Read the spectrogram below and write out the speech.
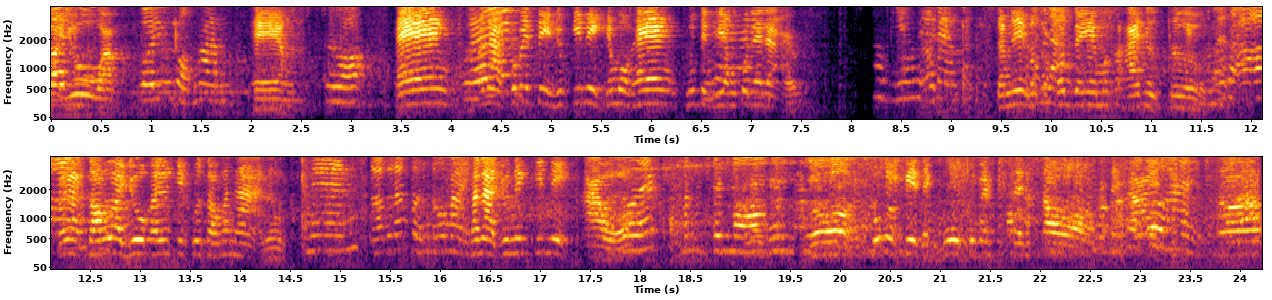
ร้อยยูวะร้อยยูสองพันแพงใช่เหรอแพงขนาดกูไปสี่ยูคลินิกยังโมแพงรู้สึกเทียงกูได้ได้จำนี่มันก็คนเองมันก็ขายถึกถึง ขนาดสองร้อยยูเขายังคิดกูสองพันห้าหนึ่งแมนเราไปแล้วเปิดโต๊ะใหม่ขนาดอยู่ในคลินิกเอาตัวเล็กมันเป็นมองเออทุกคนคิดแต่กูกูเป็นเซนต่อไม่ใช่โอ้ยเออ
